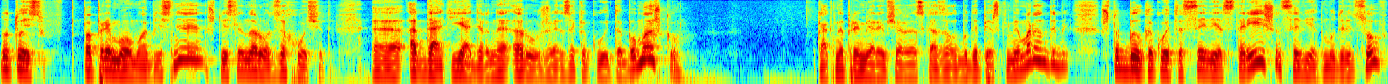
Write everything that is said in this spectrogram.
Ну, то есть по прямому объясняя, что если народ захочет э, отдать ядерное оружие за какую-то бумажку, как, например, я вчера рассказывал о Будапештском меморандуме, что был какой-то совет старейшин, совет мудрецов,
